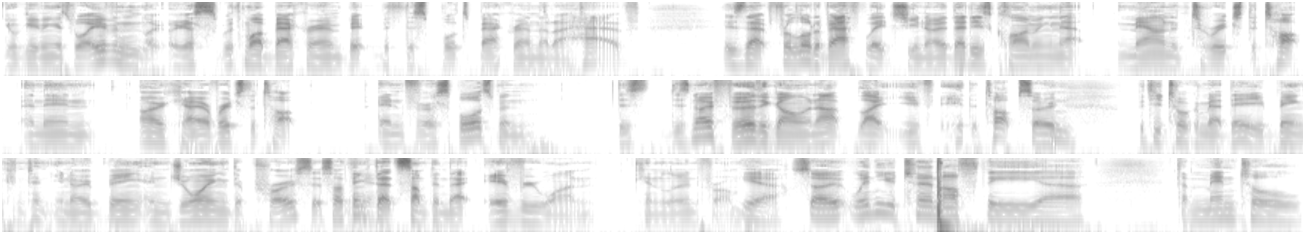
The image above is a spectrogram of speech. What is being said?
you're giving as well. Even like, I guess with my background, bit with the sports background that I have, is that for a lot of athletes, you know, that is climbing that mountain to reach the top, and then okay, I've reached the top, and for a sportsman, there's there's no further going up. Like you've hit the top, so. Mm. With you talking about there, you being content, you know, being enjoying the process. I think Yeah. that's something that everyone can learn from. Yeah. So when you turn off the uh, the mental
